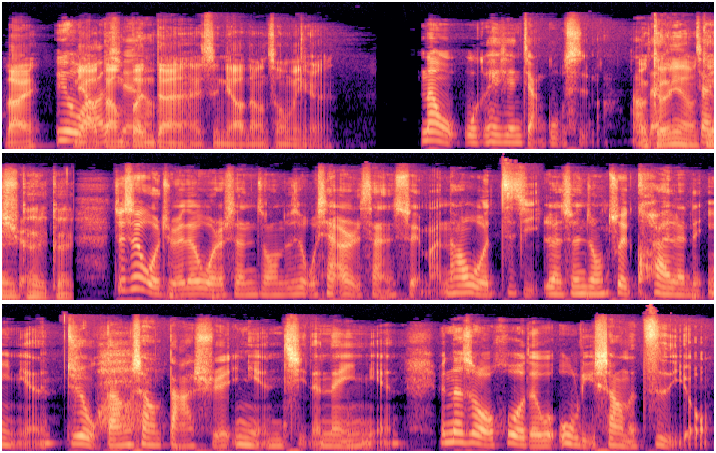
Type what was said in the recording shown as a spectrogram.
来，你要当笨蛋，还是你要当聪明人？那我可以先讲故事吗？啊，可以啊，可以，可以，可以。就是我觉得我的生中，就是我现在二十三岁嘛，然后我自己人生中最快乐的一年，就是我刚上大学一年级的那一年，因为那时候我获得我物理上的自由，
